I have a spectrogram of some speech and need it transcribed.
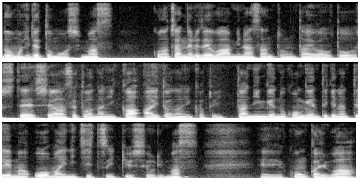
どうもヒデと申します。このチャンネルでは皆さんとの対話を通して幸せとは何か愛とは何かといった人間の根源的なテーマを毎日追求しております、えー、今回は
